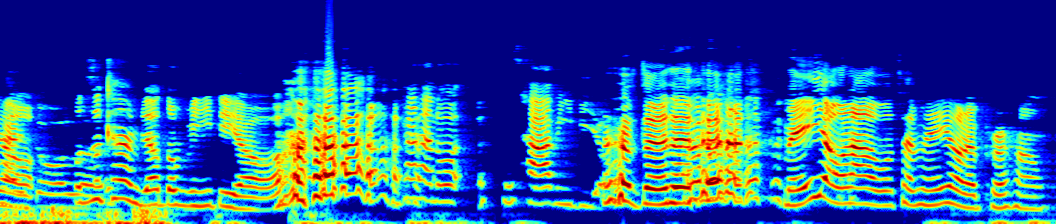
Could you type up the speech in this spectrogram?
有，我只看比较多 video，看太多。差 video，对对对，没有啦，我才没有嘞，per home，per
